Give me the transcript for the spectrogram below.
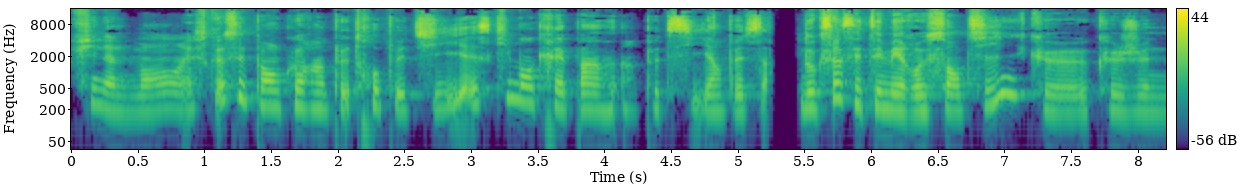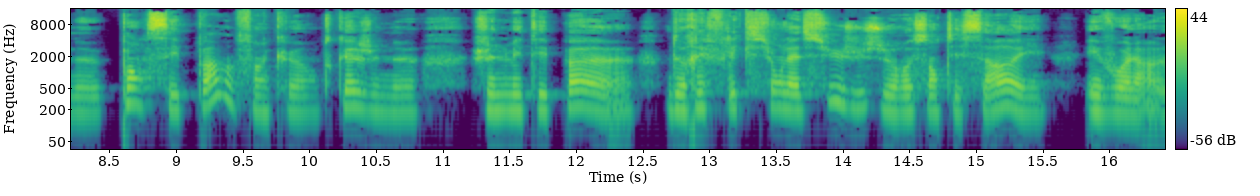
finalement, est-ce que c'est pas encore un peu trop petit? Est-ce qu'il manquerait pas un, peu de ci, un peu de ça? Donc ça, c'était mes ressentis que que je ne pensais pas, enfin que en tout cas je ne je ne mettais pas euh, de réflexion là-dessus, juste je ressentais ça et et voilà,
